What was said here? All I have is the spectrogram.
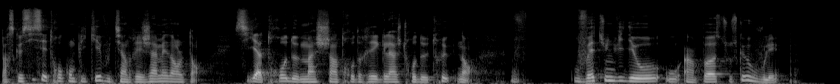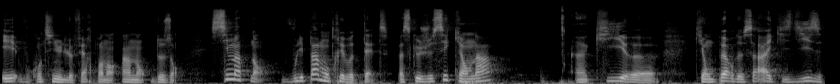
Parce que si c'est trop compliqué, vous tiendrez jamais dans le temps s'il y a trop de machins, trop de réglages, trop de trucs. Non. Vous, faites une vidéo ou un post ou ce que vous voulez et vous continuez de le faire pendant un an, deux ans. Si maintenant, vous voulez pas montrer votre tête, parce que je sais qu'il y en a, euh, qui, euh, qui ont peur de ça et qui se disent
